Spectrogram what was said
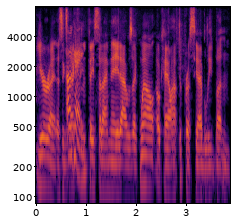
you're right. That's exactly Okay. the face that I made. I was like, well, okay, I'll have to press the I believe button.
